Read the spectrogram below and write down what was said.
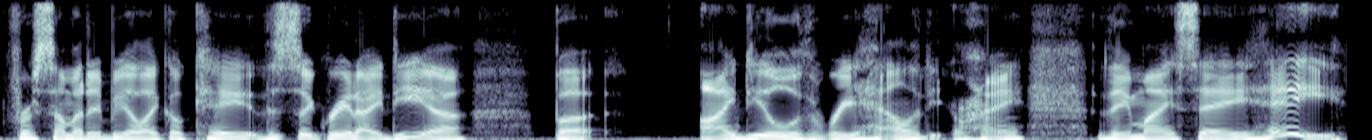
for somebody to be like, Okay, this is a great idea, but I deal with reality, right? They might say, hey,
